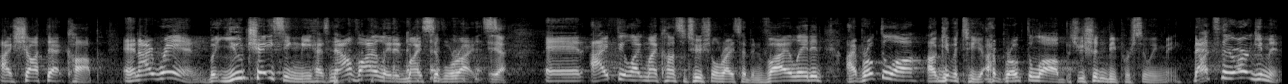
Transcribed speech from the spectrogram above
I shot that cop and I ran, but you chasing me has now violated my civil rights. Yeah. And I feel like my constitutional rights have been violated. I broke the law. I'll give it to you. I broke the law, but you shouldn't be pursuing me. That's their argument.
